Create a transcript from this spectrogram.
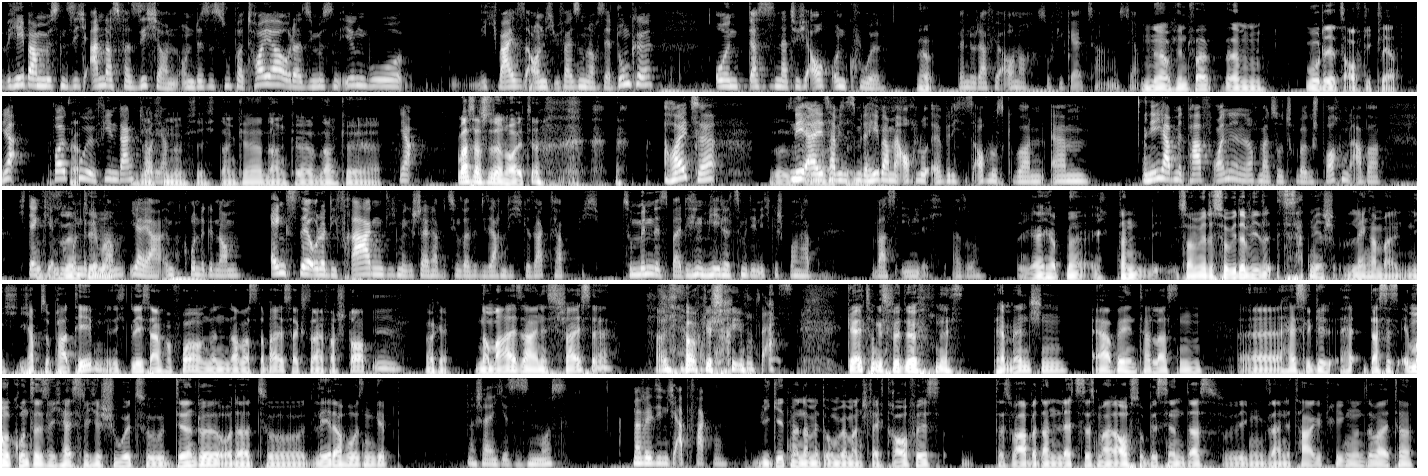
Hebammen müssen sich anders versichern und das ist super teuer oder sie müssen irgendwo, ich weiß es auch nicht, ich weiß es nur noch sehr dunkel und das ist natürlich auch uncool, Ja. wenn du dafür auch noch so viel Geld zahlen musst, ja. Ne, auf jeden Fall ähm, wurde jetzt aufgeklärt. Ja, voll cool, vielen Dank, Sehr Claudia. vernünftig. Danke, danke, danke. Ja. Was hast du denn heute? Heute, nee, ja jetzt habe ich das mit der Hebamme auch, äh, bin ich das auch losgeworden. Ähm, nee, ich habe mit ein paar Freundinnen noch mal so drüber gesprochen, aber ich denke im Grunde Thema? genommen, ja, ja, im Grunde genommen Ängste oder die Fragen, die ich mir gestellt habe, beziehungsweise die Sachen, die ich gesagt habe, ich, zumindest bei den Mädels, mit denen ich gesprochen habe, war es ähnlich. Also, Ja, ich habe mir, ich, dann sollen wir das so wieder wieder, das hatten wir schon länger mal nicht. Ich habe so ein paar Themen, ich lese einfach vor und wenn da was dabei ist, sagst du einfach Stopp. Mm. Okay. Normal sein ist scheiße, habe ich aufgeschrieben. was? Geltungsbedürfnis der Menschen, Erbe hinterlassen, äh, hässliche, hä- dass es immer grundsätzlich hässliche Schuhe zu Dirndl oder zu Lederhosen gibt. Wahrscheinlich ist es ein Muss. Man will sie nicht abfacken. Wie geht man damit um, wenn man schlecht drauf ist? Das war aber dann letztes Mal auch so ein bisschen das, wegen seine Tage kriegen und so weiter.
